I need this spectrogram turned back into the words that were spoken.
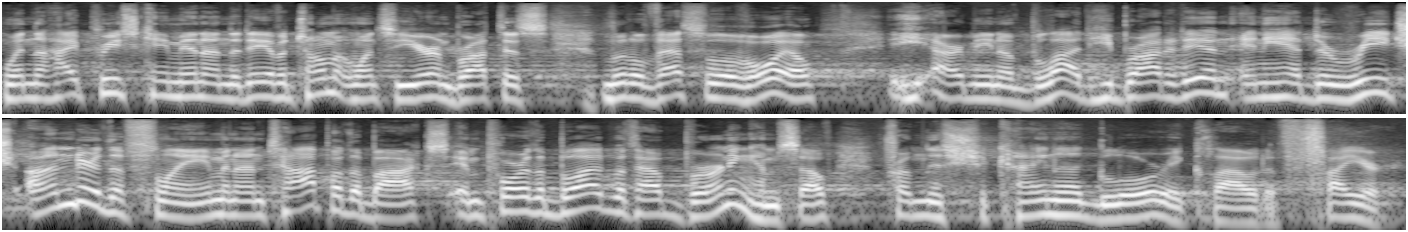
when the high priest came in on the Day of Atonement once a year and brought this little vessel of oil, he, I mean of blood, he brought it in and he had to reach under the flame and on top of the box and pour the blood without burning himself from this Shekinah glory cloud of fire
